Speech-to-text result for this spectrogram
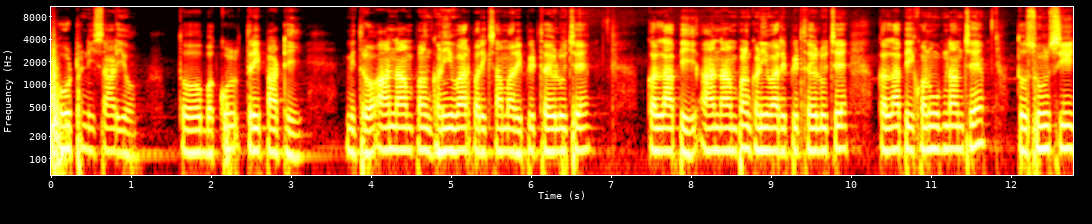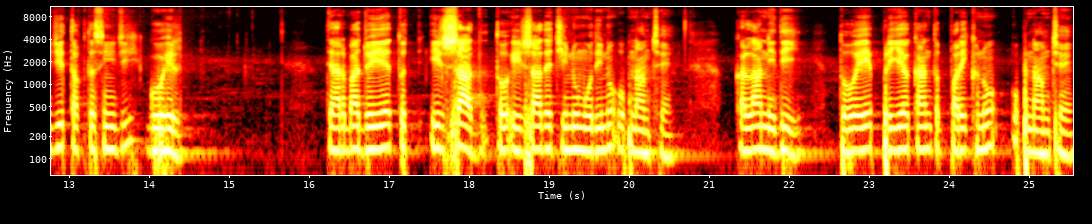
ઠોઠ નિશાળીઓ. તો બકુલ ત્રિપાઠી. મિત્રો, આ નામ પણ ઘણીવાર પરીક્ષામાં રિપીટ થયેલું છે. કલાપી. આ નામ પણ ઘણીવાર રિપીટ થયેલું છે. કલાપી કોનું ઉપનામ છે? તો સુરસિંહજી તખ્તસિંહજી ગોહિલ. ત્યારબાદ જોઈએ તો ઈર્ષાદ તો ઈર્ષાદ એ ચીનુ મોદીનું ઉપનામ છે. કલાનિધિ, તો એ પ્રિયકાંત પરીખનું ઉપનામ છે.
